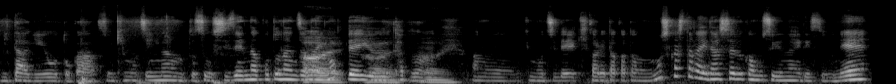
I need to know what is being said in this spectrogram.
見てあげようとか、そういう気持ちになるのとすごい自然なことなんじゃないのっていう、はい多分、はいあの、気持ちで聞かれた方ももしかしたらいらっしゃるかもしれないですよね。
